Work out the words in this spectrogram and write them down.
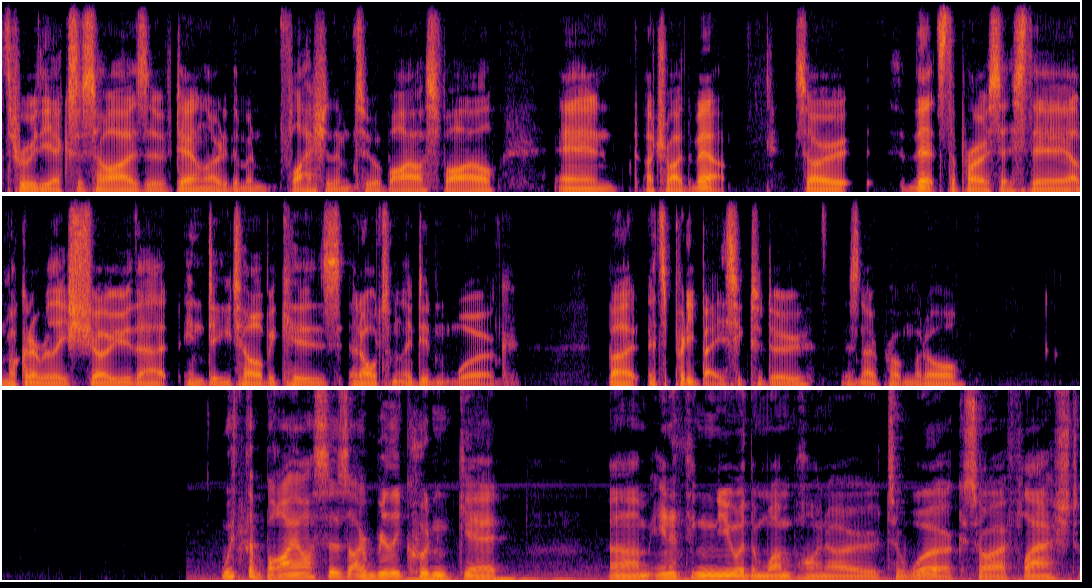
through the exercise of downloading them and flashing them to a BIOS file, and I tried them out. So that's the process there. I'm not going to really show you that in detail because it ultimately didn't work. But it's pretty basic to do. There's no problem at all. With the BIOSes, I really couldn't get um, anything newer than 1.0 to work. So I flashed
